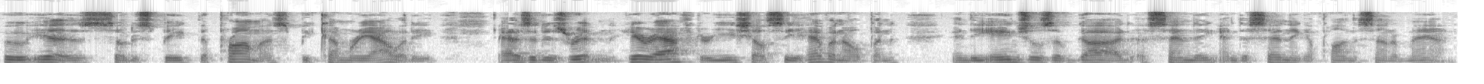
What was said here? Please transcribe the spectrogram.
who is, so to speak, the promise become reality, as it is written, Hereafter ye shall see heaven open, and the angels of God ascending and descending upon the Son of Man.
